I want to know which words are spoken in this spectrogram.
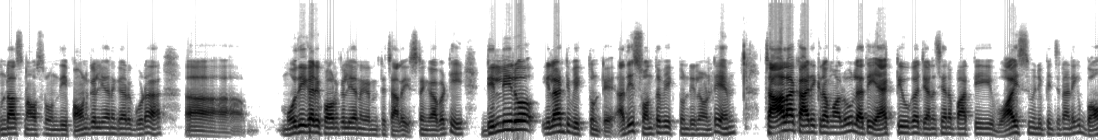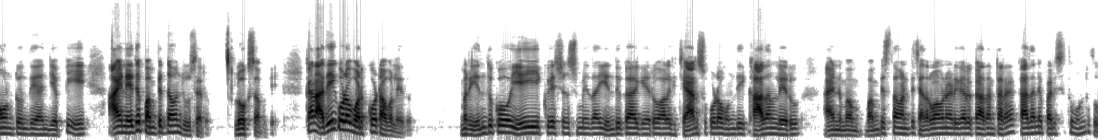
ఉండాల్సిన అవసరం ఉంది. పవన్ కళ్యాణ్ గారికి కూడా మోదీ గారికి పవన్ కళ్యాణ్ గారు అంటే చాలా ఇష్టం కాబట్టి ఢిల్లీలో ఇలాంటి వ్యక్తి ఉంటే అది సొంత వ్యక్తి ఉండిలో ఉంటే చాలా కార్యక్రమాలు లేకపోతే యాక్టివ్గా జనసేన పార్టీ వాయిస్ వినిపించడానికి బాగుంటుంది అని చెప్పి ఆయన అయితే పంపిద్దామని చూశారు లోక్సభకి. కానీ అది కూడా వర్కౌట్ అవ్వలేదు. మరి ఎందుకో ఏ ఈక్వేషన్స్ మీద ఎందుకు ఆగారు? వాళ్ళకి ఛాన్స్ కూడా ఉంది కాదనలేరు. ఆయన పంపిస్తామంటే చంద్రబాబు నాయుడు గారు కాదంటారా? కాదనే పరిస్థితి ఉండదు.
